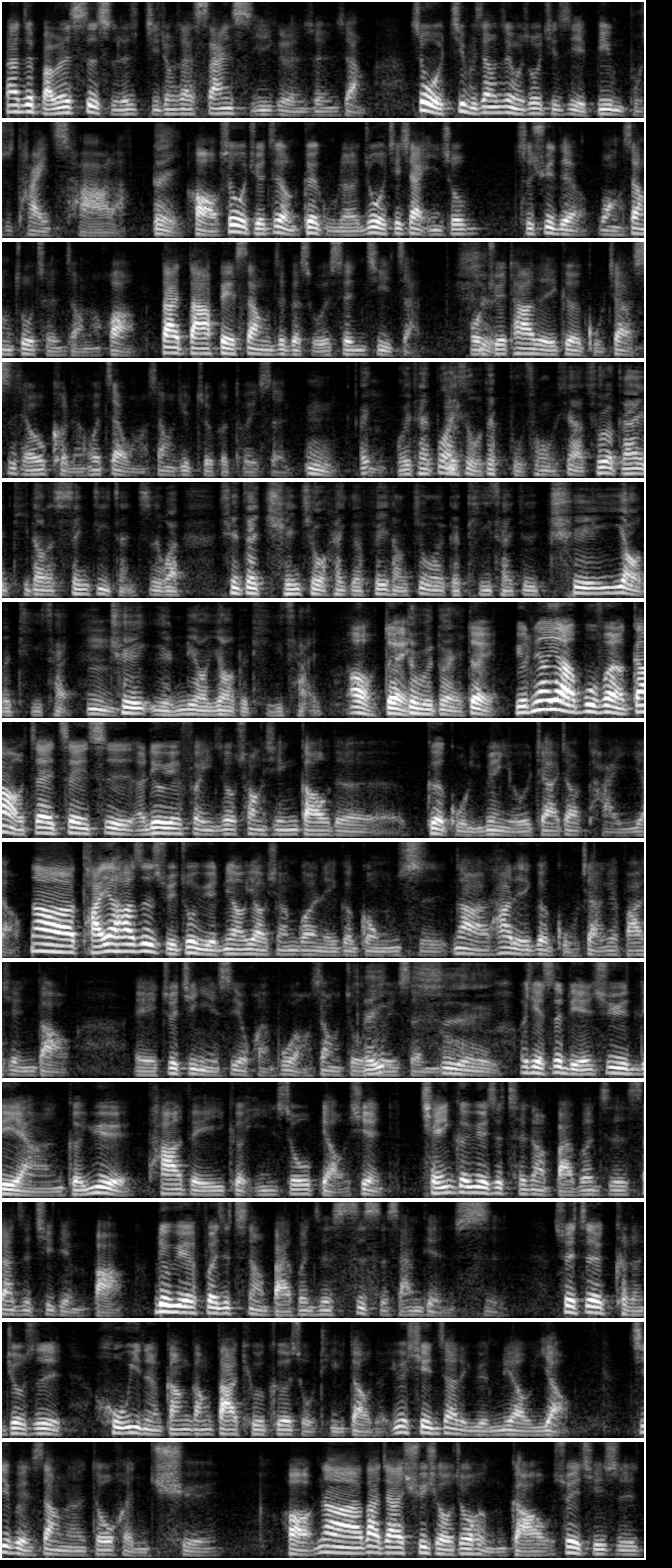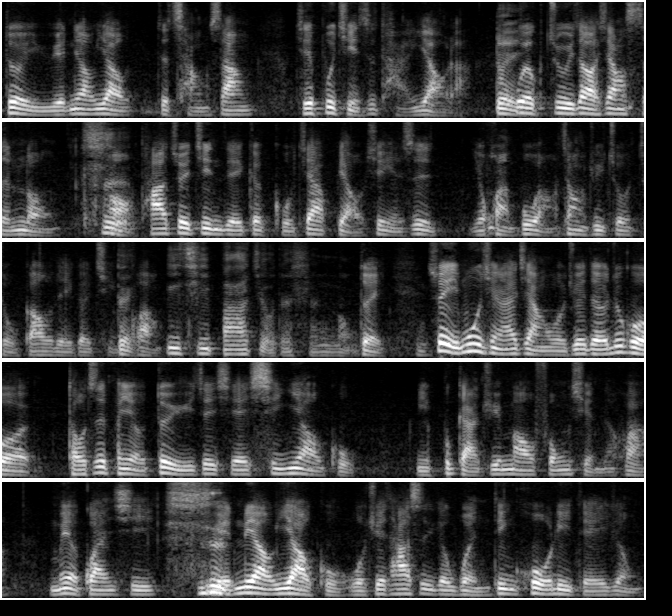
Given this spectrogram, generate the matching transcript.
那这百分之四十呢是集中在三十一个人身上，所以我基本上认为说，其实也并不是太差啦。对，好，所以我觉得这种个股呢，如果接下来营收持续的往上做成长的话，再搭配上这个所谓生技展。我觉得它的一个股价是很有可能会再往上去做个推升。嗯，哎，维泰，不好意思，我再补充一下，除了刚才提到的生技展之外，现在全球还有一个非常重要的一个题材，就是缺药的题材，嗯，缺原料药的题材。哦，对，对不对？对，原料药的部分刚好在这一次呃六月份营收创新高的个股里面有一家叫台药。那台药它是属于做原料药相关的一个公司，那它的一个股价可以发现到。哎，最近也是有缓步往上做推升，是哎，而且是连续两个月它的一个营收表现，前一个月是成长百分之三十七点八，六月份是成长百分之四十三点四，所以这可能就是呼应了刚刚大 Q 哥所提到的，因为现在的原料药基本上呢都很缺，好，那大家需求都很高，所以其实对于原料药的厂商，其实不仅是台药啦，对，我有注意到像神龙。是，它最近的一个股价表现也是有缓步往上去做走高的一个情况。一七八九的神龙。对，所以目前来讲，我觉得如果投资朋友对于这些新药股，你不敢去冒风险的话，没有关系。原料药股，我觉得它是一个稳定获利的一种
